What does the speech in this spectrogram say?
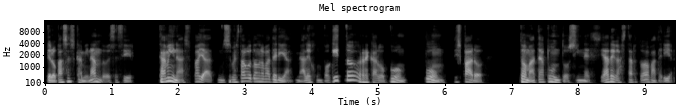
te lo pasas caminando. Es decir, caminas, vaya, se me está agotando la batería, me alejo un poquito, recargo, pum, pum, disparo, toma, te apunto, sin necesidad de gastar todas baterías.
